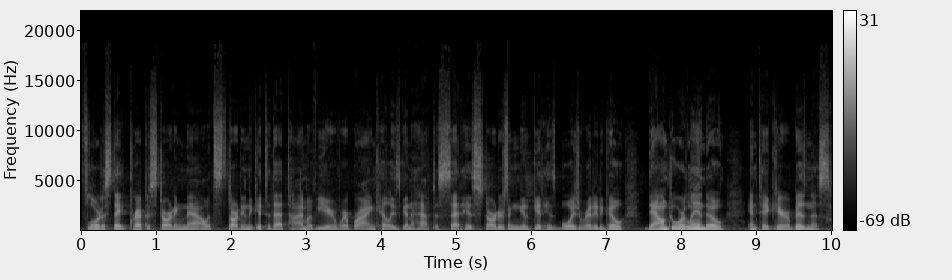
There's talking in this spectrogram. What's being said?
Florida State prep is starting now. It's starting to get to that time of year where Brian Kelly's going to have to set his starters and get his boys ready to go down to Orlando and take care of business.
